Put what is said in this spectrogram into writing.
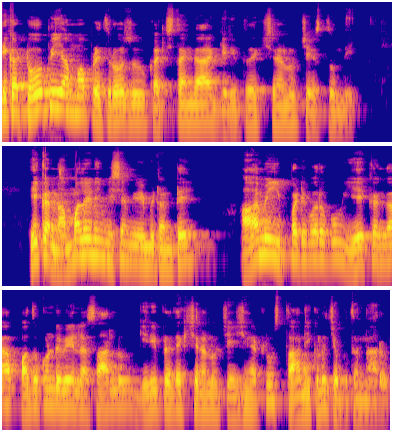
ఇక టోపీ అమ్మ ప్రతిరోజు ఖచ్చితంగా గిరి ప్రదక్షిణలు చేస్తుంది. ఇక నమ్మలేని విషయం ఏమిటంటే ఆమె ఇప్పటి వరకు ఏకంగా పదకొండు వేల సార్లు గిరి ప్రదక్షిణలు చేసినట్లు స్థానికులు చెబుతున్నారు.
